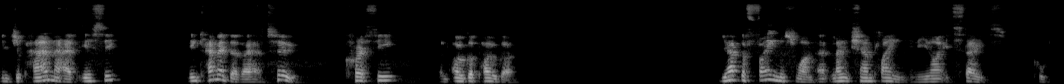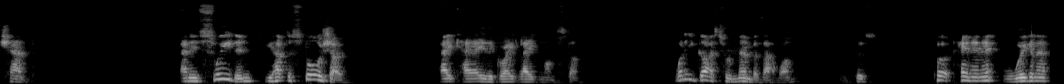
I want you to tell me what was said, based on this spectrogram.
In Japan, they have Issy, in Canada, they have two Cressy and Ogopogo. You have the famous one at Lake Champlain in the United States called Champ. And in Sweden, you have the Storjo, aka the Great Lake Monster. Want you guys to remember that one because put a pin in it. We're gonna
